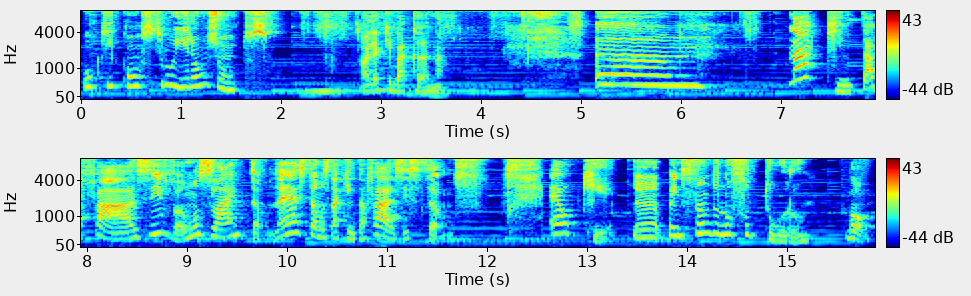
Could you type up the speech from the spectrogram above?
o que construíram juntos. Olha que bacana. Na quinta fase, vamos lá então, né? Estamos na quinta fase? Estamos. É o que? Uh, pensando no futuro. Bom,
